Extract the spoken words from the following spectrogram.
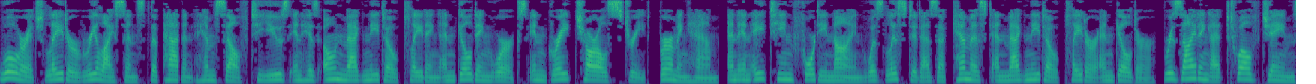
Woolrich later relicensed the patent himself to use in his own magneto plating and gilding works in Great Charles Street, Birmingham, and in 1849 was listed as a «chemist and magneto plater and gilder», residing at 12 James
